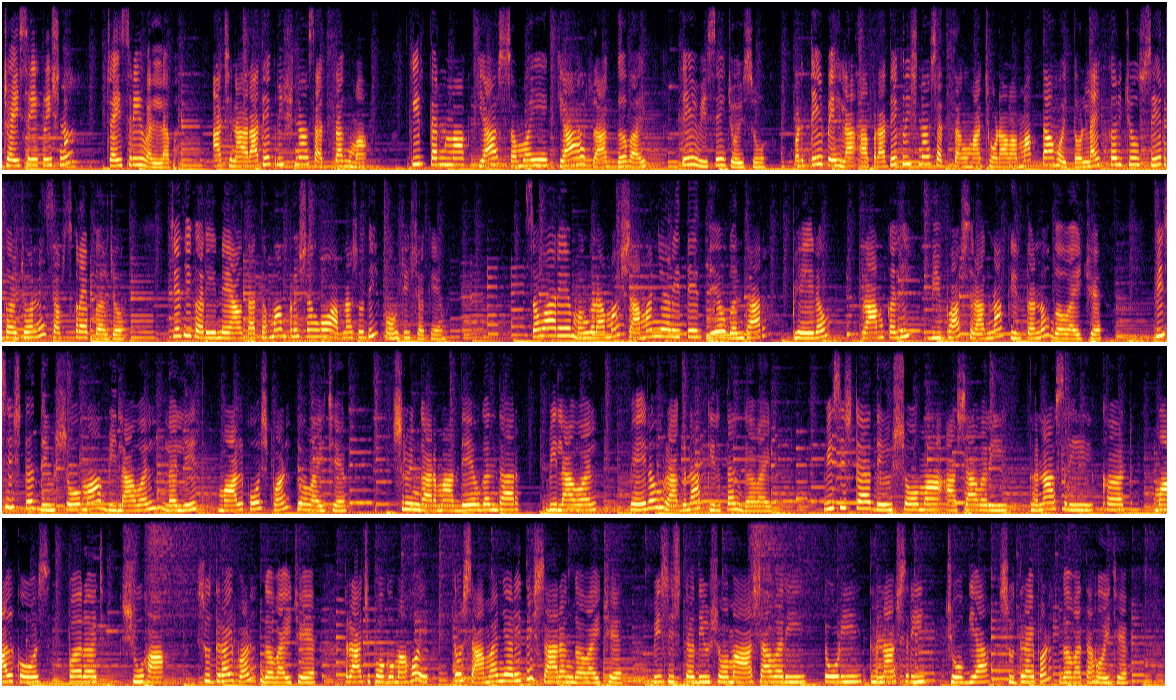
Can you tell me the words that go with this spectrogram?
જય શ્રી કૃષ્ણ, જય શ્રી વલ્લભ. આજના રાધે કૃષ્ણ સત્સંગમાં કીર્તનમાં કયા સમયે કયા રાગ ગવાય તે વિશે જોઈશું. પણ તે પહેલાં આપ રાધે કૃષ્ણ સત્સંગમાં જોડાવા માંગતા હોય તો લાઈક કરજો, શેર કરજો અને સબસ્ક્રાઈબ કરજો. જેથી કરીને આવતા તમામ પ્રસંગો આપના સુધી પહોંચી શકે. સવારે મંગળામાં સામાન્ય રીતે દેવગંધાર, ભૈરવ, રામકલી, બિભાસ, રાગના કીર્તનો ગવાય છે. વિશિષ્ટ દિવસોમાં બિલાવલ, લલિત, માલકોશ પણ ગવાય છે. શૃંગારમાં દેવગંધાર, બિલાવલ, ભૈરવ, રાગના કીર્તન ગવાય. વિશિષ્ટ દિવસોમાં આશાવરી, ધનાશ્રી, ખટ, માલકોશ, પરજ સુહા સુધરાઈ પણ ગવાય છે. રાજભોગમાં હોય તો સામાન્ય રીતે સારંગ ગવાય છે. વિશિષ્ટ દિવસોમાં આશાવરી તોળી ધનાશ્રી, જોગ્યા સુધરાઈ પણ ગવાતા હોય છે.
